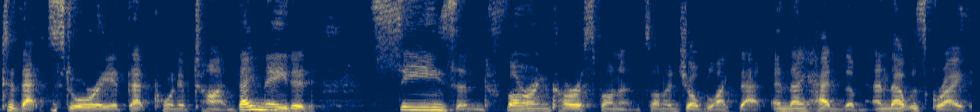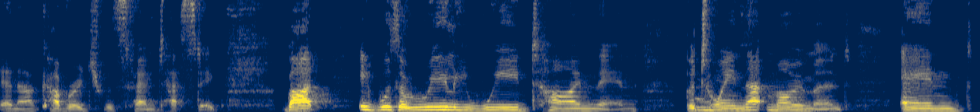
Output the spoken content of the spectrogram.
to that story at that point of time. They needed seasoned foreign correspondents on a job like that, and they had them, and that was great, and our coverage was fantastic. But it was a really weird time then between mm. that moment and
